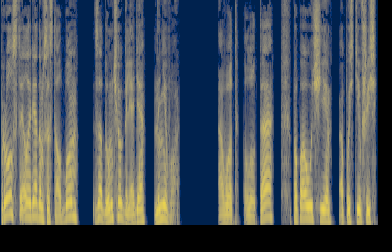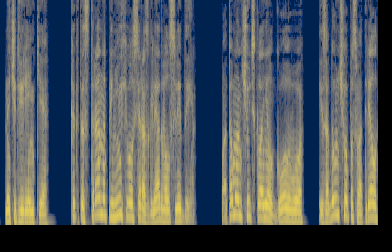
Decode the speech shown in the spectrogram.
Прол стоял рядом со столбом, задумчиво глядя на него. А вот Лута, по опустившись на четвереньки, как-то странно принюхивался, разглядывал следы. Потом он чуть склонил голову и задумчиво посмотрел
